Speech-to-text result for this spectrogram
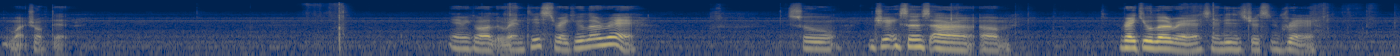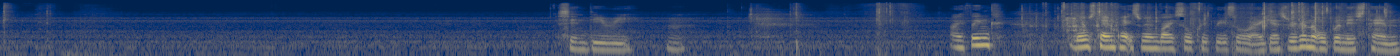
much of that. And we got Lurantis regular rare. So GXs are um, regular rares and this is just rare. Sindiri. Hmm. I think those 10 packs went by so quickly so I guess we're gonna open this 10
